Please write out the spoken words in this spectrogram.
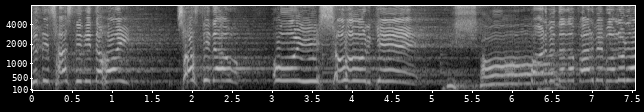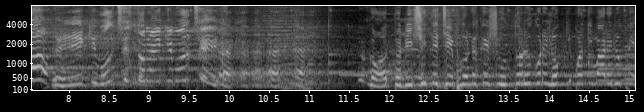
যদি শাস্তি দিতে হয় শাস্তি দাও ওই ঈশ্বরকে। ঈশ্বর। পারবে দাদা পারবে বলো না। এ কি বলছিস তোরা এ কি বলছিস? গত নিশীতে যে বোনকে সুন্দর করে লক্ষ্মী প্রতিমার রূপে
